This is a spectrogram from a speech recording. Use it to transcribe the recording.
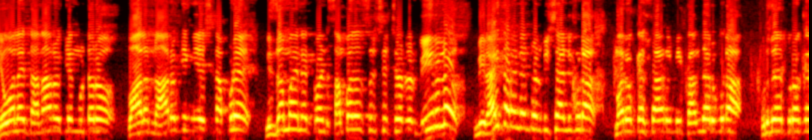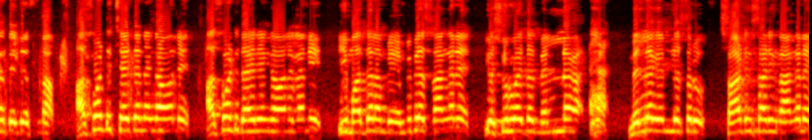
ఎవరైతే అనారోగ్యంగా ఉంటారో వాళ్ళని ఆరోగ్యం చేసినప్పుడే నిజమైనటువంటి సంపద సృష్టించినటువంటి వీరులు మీరు అయితారనేటువంటి విషయాన్ని కూడా మరొకసారి మీకు అందరూ కూడా హృదయపూర్వకంగా తెలియజేస్తున్నాం. అటువంటి చైతన్యం కావాలి అటువంటి ధైర్యం కావాలి కానీ ఈ మధ్యలో ఎంబీబీఎస్ రాగానే ఇక శురు అయితే మెల్లగా మెల్లగా ఏం చేస్తారు? స్టార్టింగ్ స్టార్టింగ్ రాగానే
